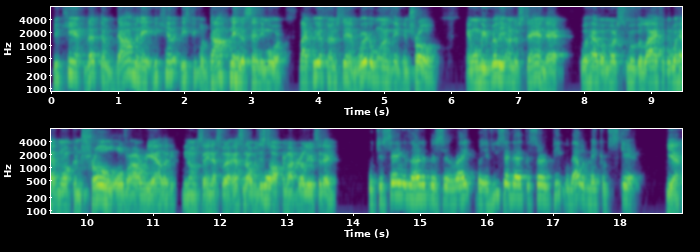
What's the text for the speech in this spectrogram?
You can't let them dominate. We can't let these people dominate us anymore. Like we have to understand we're the ones in control. And when we really understand that, we'll have a much smoother life and we'll have more control over our reality. You know what I'm saying? That's what that's what I was just talking about earlier today. What you're saying is 100% right, but if you said that to certain people, that would make them scared. Yeah.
